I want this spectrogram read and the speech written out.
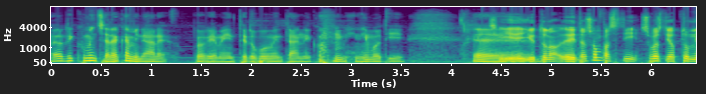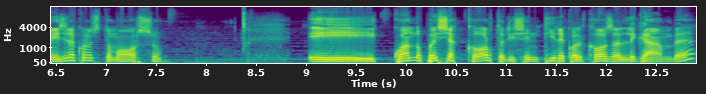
a ricominciare a camminare. Ovviamente dopo 20 anni con un minimo di... eh, Sì, aiuto no. In realtà sono passati, sono passati 8 mesi da quando è stato morso. E quando poi si è accorto di sentire qualcosa alle gambe,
